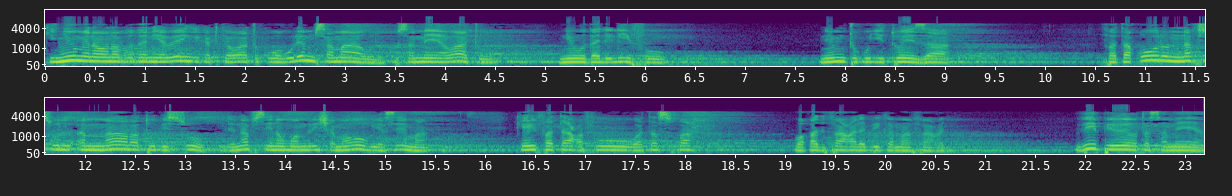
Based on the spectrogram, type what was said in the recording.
kinyume na wanavyodhania wengi katika watu kuwa ule msamaha ule kusamea watu ni udhalilifu ni mtu kujitweza فتقول النفس الأمارة بالسوء لنفس نمامرش موضوع يسمى كيف تعفو وتصفح وقد فعل بك ما فعل vipi wewe utasamea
